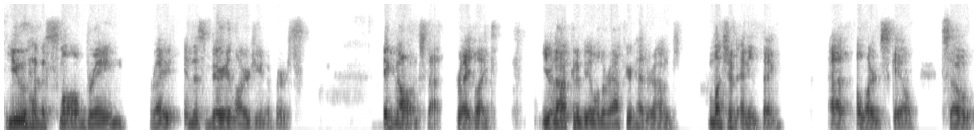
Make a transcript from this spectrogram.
you have a small brain right in this very large universe. Acknowledge that right? Like you're not going to be able to wrap your head around much of anything at a large scale. So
